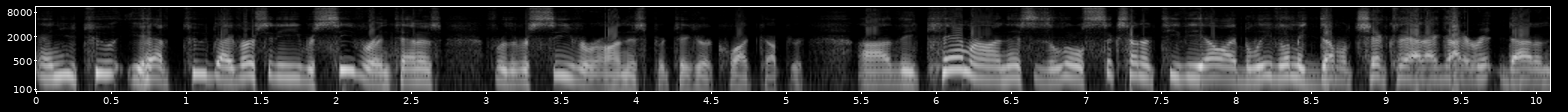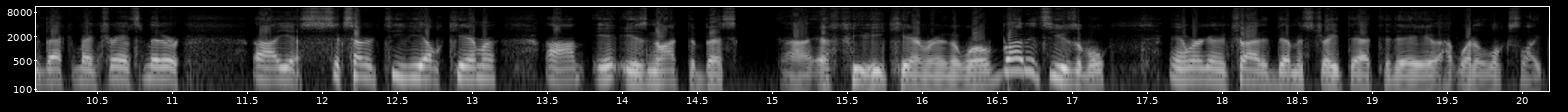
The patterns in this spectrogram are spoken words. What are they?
and you two you have two diversity receiver antennas for the receiver on this particular quadcopter. Uh, the camera on this is a little 600 TVL, I believe. Let me double check that. I got it written down on the back of my transmitter. Uh, yes, 600 TVL camera. Um, it is not the best uh, FPV camera in the world, but it's usable. And we're going to try to demonstrate that today, uh, what it looks like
